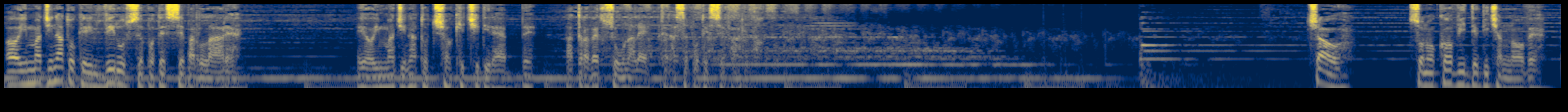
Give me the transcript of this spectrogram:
Ho immaginato che il virus potesse parlare e ho immaginato ciò che ci direbbe attraverso una lettera se potesse farlo. Ciao, sono Covid-19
